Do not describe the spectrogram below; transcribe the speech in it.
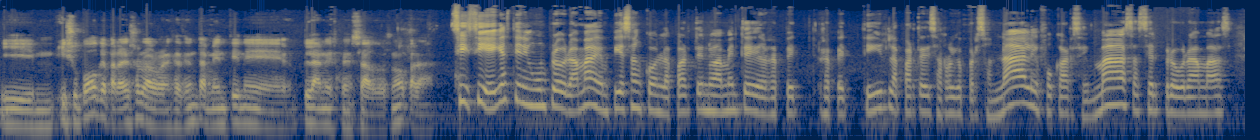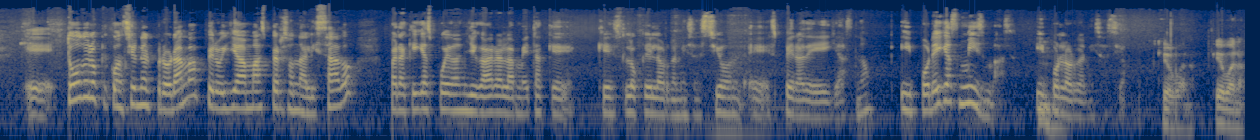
y, y, supongo que para eso la organización también tiene planes pensados, ¿no? Para... Sí, sí, ellas tienen un programa, empiezan con la parte nuevamente de repetir la parte de desarrollo personal, enfocarse más, hacer programas, eh, todo lo que concierne el programa, pero ya más personalizado para que ellas puedan llegar a la meta que, que es lo que la organización eh, espera de ellas, ¿no? Y por ellas mismas y por la organización. Qué bueno, qué bueno.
